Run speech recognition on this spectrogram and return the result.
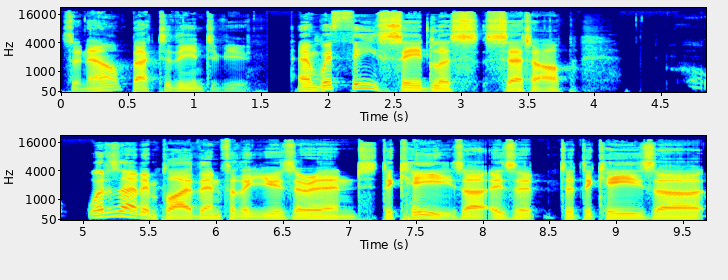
So now back to the interview. And with the seedless setup, what does that imply then for the user and the keys? Uh, is it that the keys are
